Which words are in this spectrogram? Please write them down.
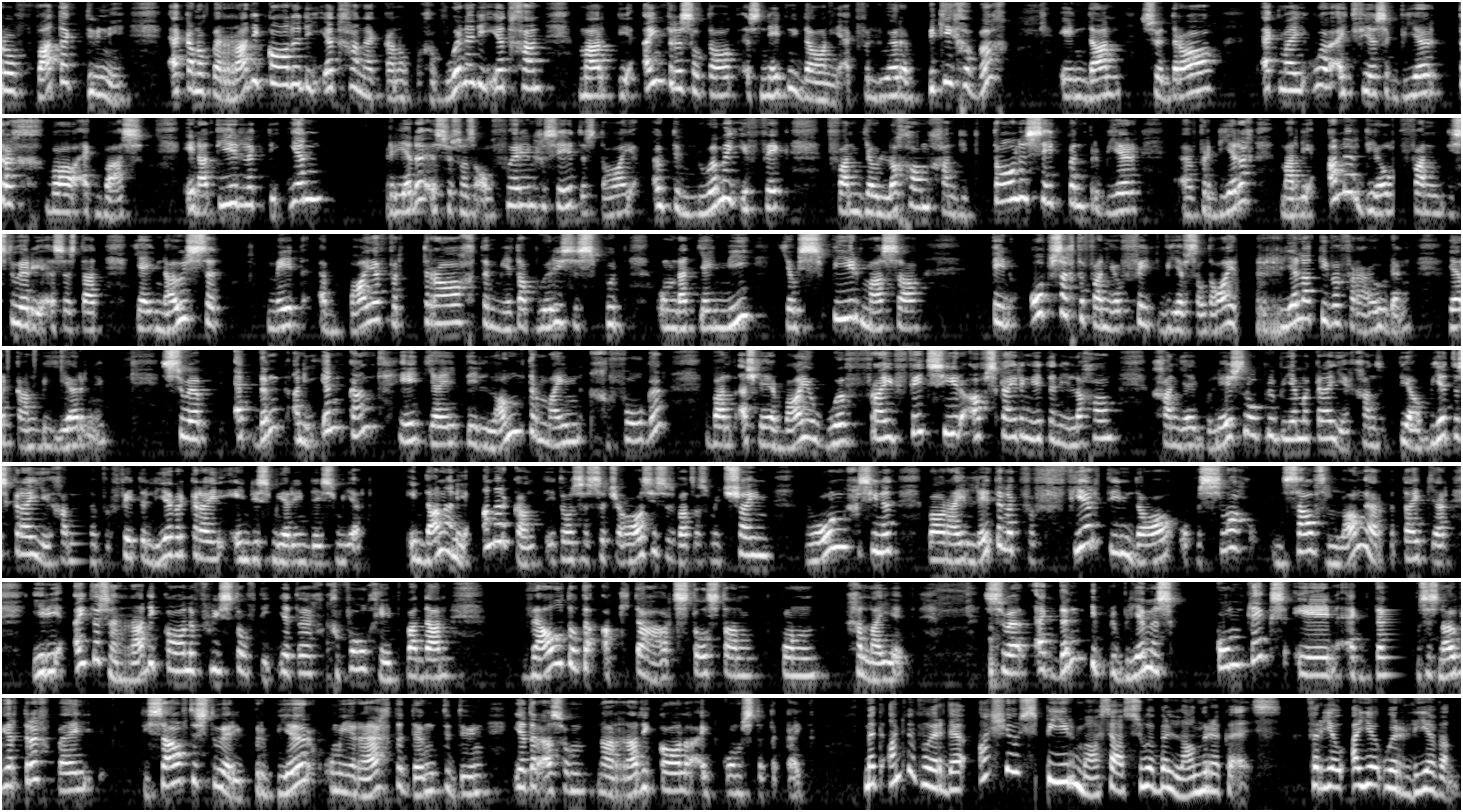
prof wat ek doen nie. Ek kan op 'n radikale dieet gaan, ek kan op 'n gewone dieet gaan, maar die eindresultaat is net nie daar nie. Ek verloor 'n bietjie gewig en dan sodra ek my oë uitvee as ek weer terug waar ek was. En natuurlik die een rede is soos ons al voorheen gesê het, is daai autonome effek van jou liggaam gaan die totale setpunt probeer uh, verdedig, maar die ander deel van die storie is is dat jy nou sit met 'n baie vertraagde metaboliese spoed omdat jy nie jou spiermassa uh, ten opsigte van jou vetweefsel daai relatiewe verhouding weer kan beheer nie. So ek dink aan die een kant het jy die langtermyn gevolge want as jy 'n baie hoë vry vetsuur afskeiding het in die liggaam, gaan jy cholesterolprobleme kry, jy gaan diabetes kry, jy gaan 'n vervette lewer kry en dis meer en dis meer. En dan aan die ander kant het ons 'n situasie soos wat ons met Shane Won gesien het waar hy letterlik vir 14 dae op 'n slag en selfs langer partykeer hierdie uiters radikale vloeistof die ete gevolg het wat dan wel tot 'n akute hartstilstand kon gelei het. So ek dink die probleem is kompleks en ek dink ons is nou weer terug by dieselfde storie probeer om die regte ding te doen eerder as om na radikale uitkomste te kyk. Met ander woorde, as jou spiermassa so belangrik is vir jou eie oorlewing,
